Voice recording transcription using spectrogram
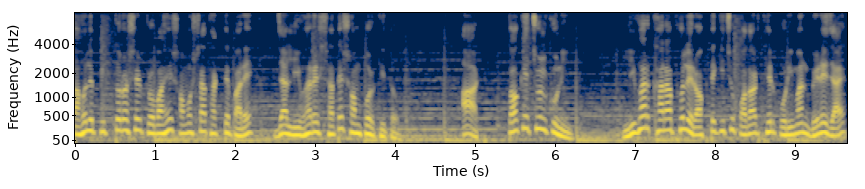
তাহলে পিত্তরসের প্রবাহে সমস্যা থাকতে পারে, যা লিভারের সাথে সম্পর্কিত। আট, ত্বকে চুলকুনি। লিভার খারাপ হলে রক্তে কিছু পদার্থের পরিমাণ বেড়ে যায়,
